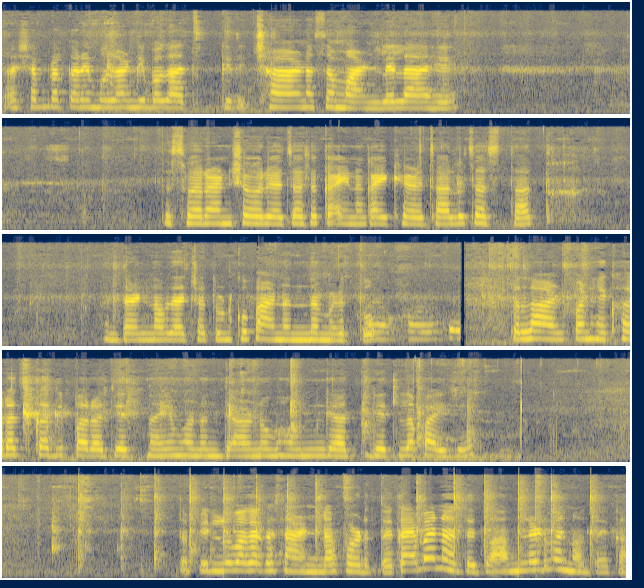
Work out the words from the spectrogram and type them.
तर अशा प्रकारे मुलांनी बघा किती छान असं मांडलेलं आहे. तर स्वर आणि शौर्याचं असं काही ना काही खेळ चालूच असतात. आणि त्यांना त्याच्यातून खूप आनंद मिळतो. तर लहानपण हे खरंच कधी परत येत नाही म्हणून ते अनुभवून घ्या घेतलं पाहिजे. तर पिल्लू बघा कसा अंडा फोडतोय. काय बनवतोय तू? आमलेट बनवतोय का?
